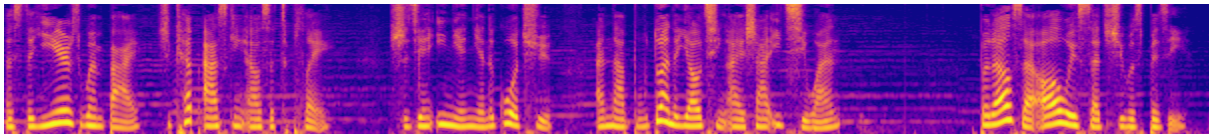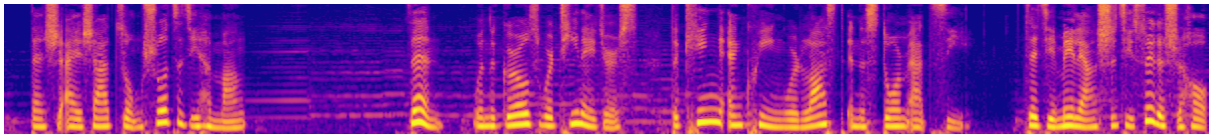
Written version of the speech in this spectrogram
As the years went by, she kept asking Elsa to play。时间一年年的过去，安娜不断的邀请艾莎一起玩。 but Elsa always said she was busy. 但是艾莎总说自己很忙。Then, when the girls were teenagers, the king and queen were lost in a storm at sea. 在姐妹俩十几岁的时候，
